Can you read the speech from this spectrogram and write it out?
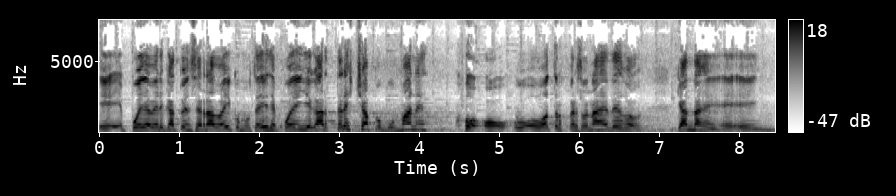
eh, puede haber gato encerrado ahí, como usted dice, pueden llegar tres chapos Guzmanes o, o- o otros personajes de esos que andan en, en-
